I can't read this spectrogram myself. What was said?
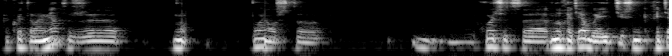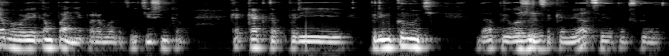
в какой-то момент уже ну, понял, что хочется, ну, хотя бы айтишник, хотя бы в авиакомпании поработать айтишником, как-то при, примкнуть, да, приложиться mm-hmm. к авиации, так сказать.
